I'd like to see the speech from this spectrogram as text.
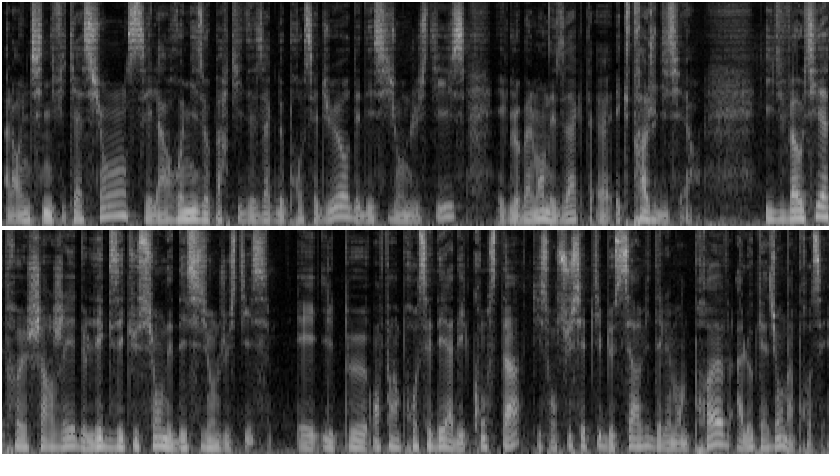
Alors une signification, c'est la remise au parti des actes de procédure, des décisions de justice et globalement des actes euh, extrajudiciaires. Il va aussi être chargé de l'exécution des décisions de justice et il peut enfin procéder à des constats qui sont susceptibles de servir d'éléments de preuve à l'occasion d'un procès.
